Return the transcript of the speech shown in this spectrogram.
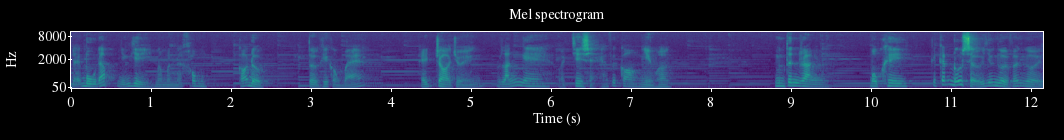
để bù đắp những gì mà mình đã không có được từ khi còn bé. Hãy trò chuyện, lắng nghe và chia sẻ với con nhiều hơn. Mình tin rằng một khi cái cách đối xử giữa người với người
